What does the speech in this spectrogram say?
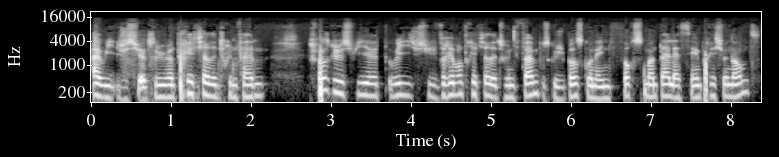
Ah oui, je suis absolument très fière d'être une femme. Je pense que je suis, euh, oui, je suis vraiment très fière d'être une femme parce que je pense qu'on a une force mentale assez impressionnante.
